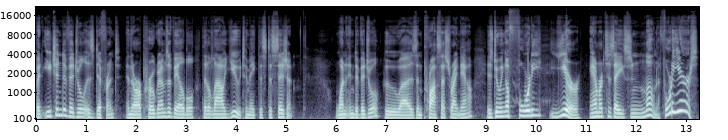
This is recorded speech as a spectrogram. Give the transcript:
But each individual is different, and there are programs available that allow you to make this decision. One individual who uh, is in process right now is doing a 40 year amortization loan. 40 years.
